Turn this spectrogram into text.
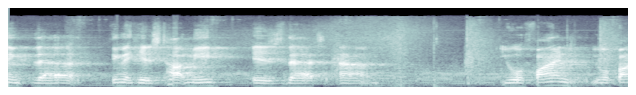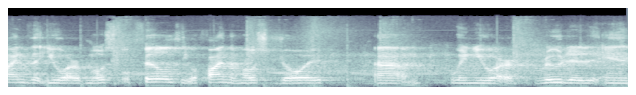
Think the thing that he has taught me is that um, you will find you will find that you are most fulfilled. You will find the most joy um, when you are rooted in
